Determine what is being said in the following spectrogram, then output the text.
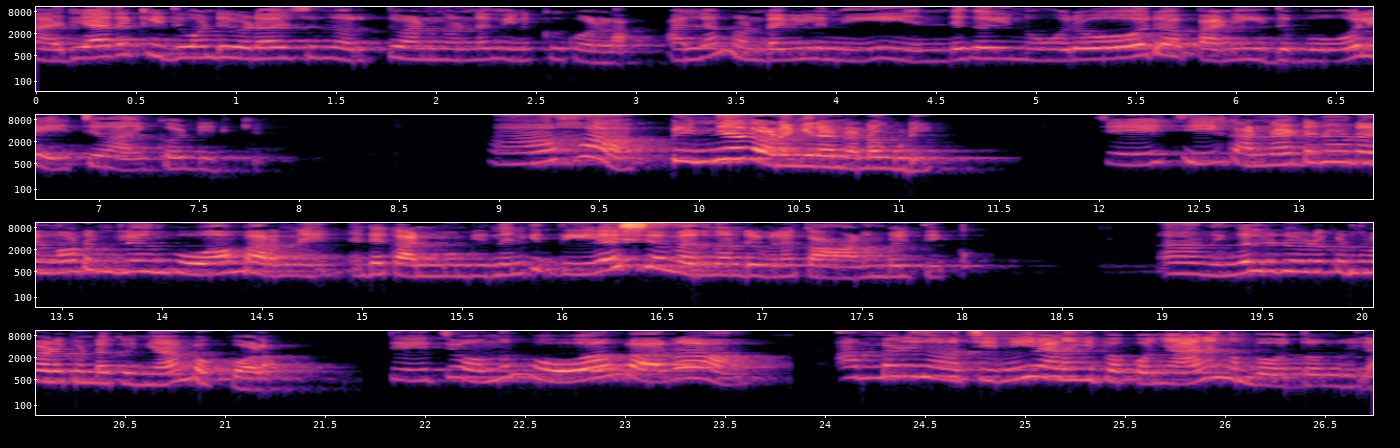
മര്യാദയ്ക്ക് ഇതുകൊണ്ട് ഇവിടെ വെച്ച് നിർത്തുവാണെന്നുണ്ടെങ്കിൽ നിനക്ക് കൊള്ളാം. അല്ലെന്നുണ്ടെങ്കിൽ നീ എന്റെ കയ്യിൽ നിന്ന് ഓരോരോ പണി ഇതുപോലെ ഏറ്റ് വാങ്ങിക്കൊണ്ടിരിക്കും ആഹാ പിന്നെ തുടങ്ങി രണ്ടെണ്ണം കൂടി ചേച്ചി കണ്ണേട്ടനോട് എങ്ങോട്ടെങ്കിലും ഒന്ന് പോവാൻ പറഞ്ഞേ എന്റെ എന്റെ കൺമുമ്പിൽ നിന്ന് എനിക്ക് ദേഷ്യം വരുന്നുണ്ട് ഇവനെ കാണുമ്പോഴത്തേക്കും ആ നിങ്ങൾ ഇവിടെ കിടന്ന് വഴക്കുണ്ടാക്കും ഞാൻ പൊക്കോളാം ചേച്ചി ഒന്ന് പോവാൻ പറ. അമ്പടി നോച്ചി നീ ആണെങ്കിൽ പൊക്കോ ഞാനൊന്നും പോകത്തൊന്നുമില്ല.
